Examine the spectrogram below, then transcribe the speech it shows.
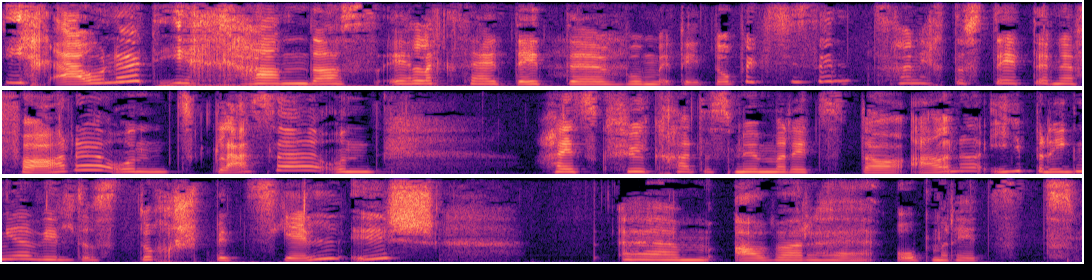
Ich auch nicht. Ich habe das, ehrlich gesagt, dort, äh, wo wir dort oben sind, habe ich das dort erfahren und gelesen und habe das Gefühl gehabt, das müssen wir jetzt da auch noch einbringen, weil das doch speziell ist. Ähm, aber äh, ob wir jetzt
